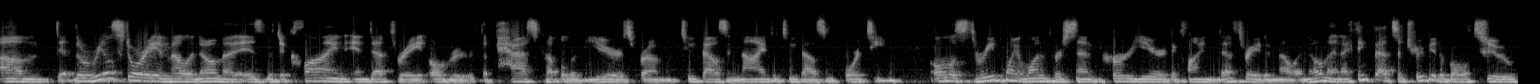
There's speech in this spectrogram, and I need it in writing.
Um, the real story in melanoma is the decline in death rate over the past couple of years from 2009 to 2014 almost 3.1% per year decline in death rate in melanoma. And I think that's attributable to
